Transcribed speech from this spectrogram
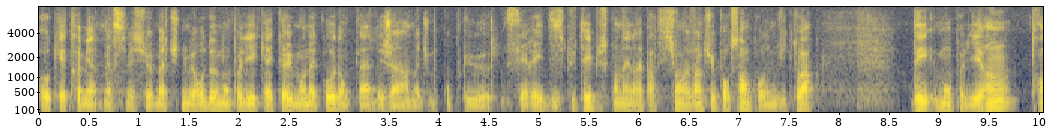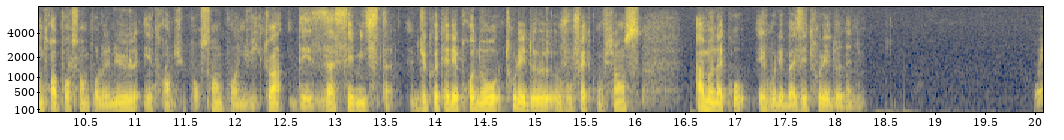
Ok, très bien. Merci, messieurs. Match numéro 2, Montpellier qui accueille Monaco. Donc là, déjà, un match beaucoup plus euh, serré, disputé, puisqu'on a une répartition à 28% pour une victoire des Montpellierins, 33% pour le nul et 38% pour une victoire des Assémistes. Du côté des pronos, tous les deux, vous faites confiance à Monaco et vous les basez tous les deux, Nadim. Oui.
